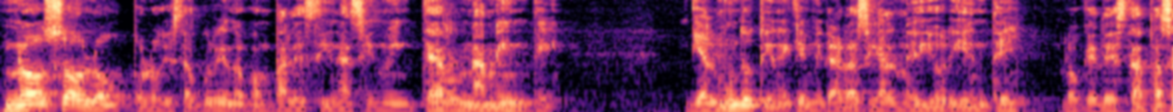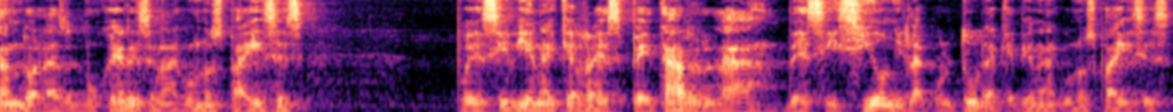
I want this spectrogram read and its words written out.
no solo por lo que está ocurriendo con Palestina, sino internamente. Y el mundo tiene que mirar hacia el Medio Oriente, lo que le está pasando a las mujeres en algunos países, pues si bien hay que respetar la decisión y la cultura que tienen algunos países,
